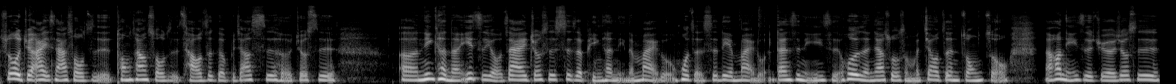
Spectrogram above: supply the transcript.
所以我觉得艾莎手指通常手指操这个比较适合，就是呃，你可能一直有在就是试着平衡你的脉轮，或者是练脉轮，但是你一直或者人家说什么校正中轴，然后你一直觉得就是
